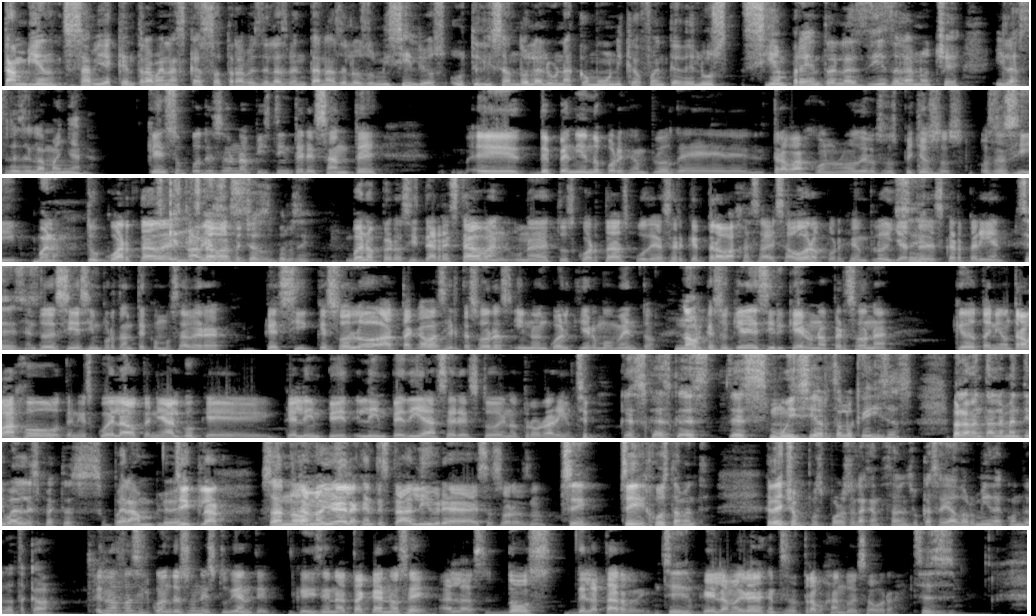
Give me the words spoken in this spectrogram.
También se sabía que entraba en las casas a través de las ventanas de los domicilios, utilizando la luna como única fuente de luz, siempre entre las 10 de la noche y las 3 de la mañana. Que eso puede ser una pista interesante eh, dependiendo, por ejemplo, del trabajo, ¿no? De los sospechosos. O sea, si Bueno, tu coartada es que es no que estabas... sospechosos, pero sí. Bueno, pero si te arrestaban, una de tus coartadas podría ser que trabajas a esa hora, por ejemplo, y ya Sí. te descartarían. Sí, sí, sí. Entonces sí es importante como saber que sí, que solo atacaba ciertas horas y no en cualquier momento. No. Porque eso quiere decir que era una persona que o tenía un trabajo, o tenía escuela, o tenía algo que, que le, impi- le impedía hacer esto en otro horario. Sí, es, es, es, es muy cierto lo que dices, pero lamentablemente igual el espectro es súper amplio. ¿eh? Sí, claro. O sea, no... La mayoría de la gente está libre a esas horas, ¿no? Sí, sí, justamente. De hecho, pues por eso la gente estaba en su casa ya dormida cuando lo atacaba. Es más fácil cuando es un estudiante, que dicen ataca, no sé, a las 2 de la tarde. Sí. Que la mayoría de la gente está trabajando a esa hora. Sí, sí, sí.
